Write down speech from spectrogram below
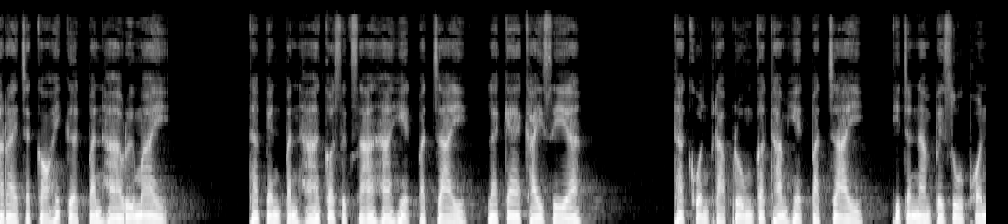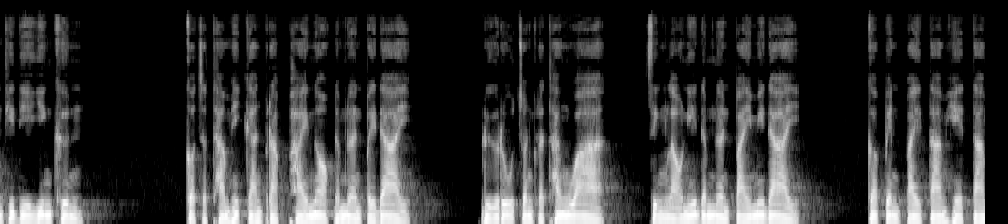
ะไรจะก่อให้เกิดปัญหาหรือไม่ ถ้าเป็นปัญหาก็ศึกษาหาเหตุปัจจัยและแก้ไขเสีย ถ้าควรปรับปรุงก็ทำเหตุปัจจัยที่จะนำไปสู่ผลที่ดียิ่งขึ้น ก็จะทำให้การปรับภายนอกดำเนินไปได้ หรือรู้จนกระทั่งว่า สิ่งเหล่านี้ดำเนินไปไม่ได้ ก็เป็นไปตามเหตุตาม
